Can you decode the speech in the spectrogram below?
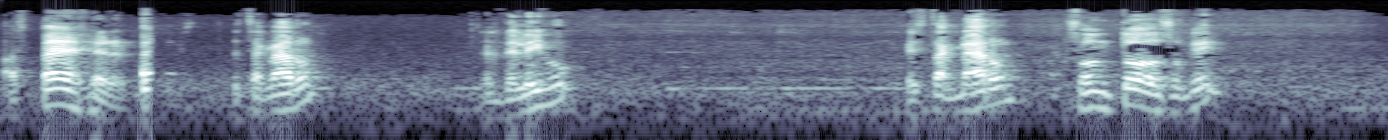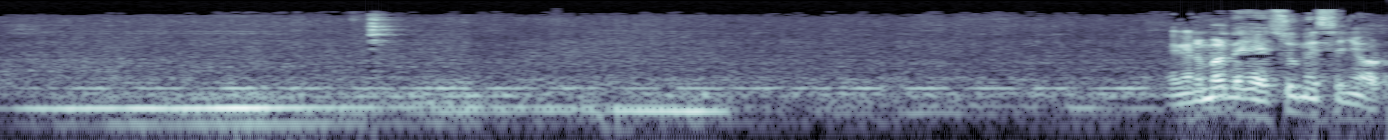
Asperger. ¿Está claro? El del hijo. ¿Está claro? Son todos, ¿ok? En el nombre de Jesús, mi Señor.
